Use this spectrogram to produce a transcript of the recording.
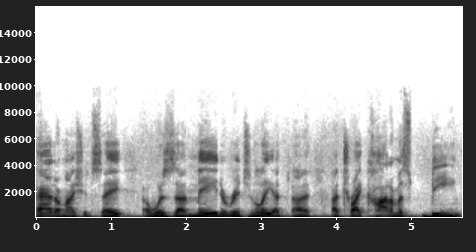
Adam, I should say, uh, was uh, made originally a, a, a trichotomous being.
